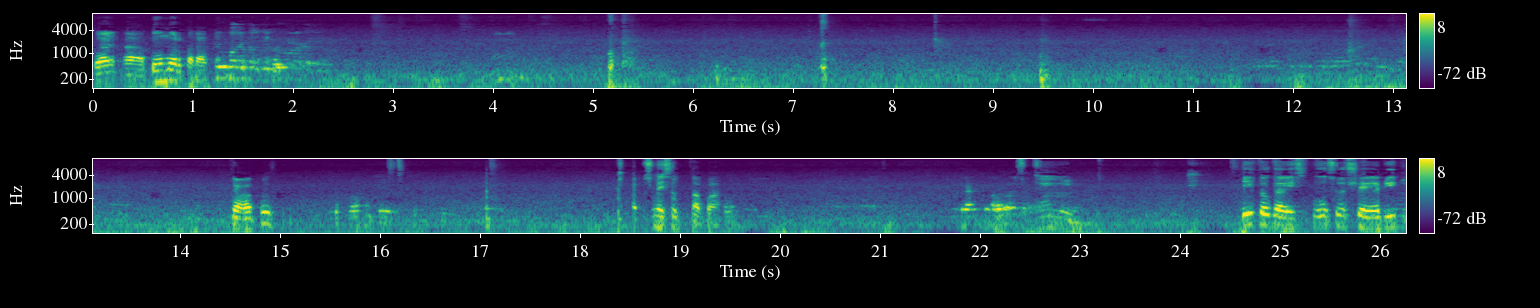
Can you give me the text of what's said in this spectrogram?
One, uh, two more parata. Tapos, tapos may soup ka pa. Mm. Dito guys, uso sharing.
